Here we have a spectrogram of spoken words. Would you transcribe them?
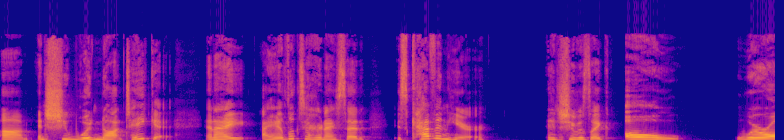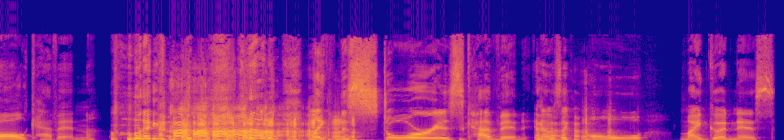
Um and she would not take it. And I I looked at her and I said, "Is Kevin here?" And she was like, "Oh, we're all Kevin. like, like the store is Kevin. And I was like, oh my goodness.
